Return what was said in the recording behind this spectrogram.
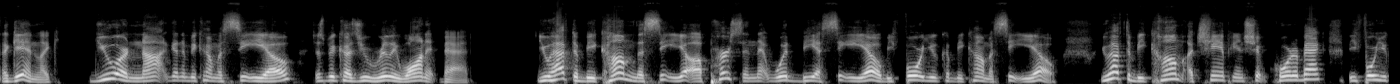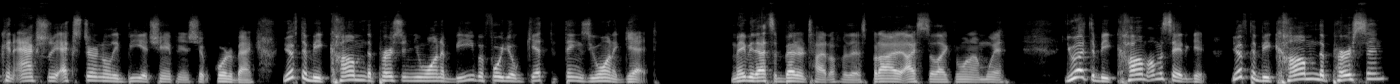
Again, like you are not going to become a CEO just because you really want it bad. You have to become the CEO, a person that would be a CEO before you could become a CEO. You have to become a championship quarterback before you can actually externally be a championship quarterback. You have to become the person you want to be before you'll get the things you want to get. Maybe that's a better title for this, but I, I still like the one I'm with. You have to become, I'm going to say it again. You have to become the person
